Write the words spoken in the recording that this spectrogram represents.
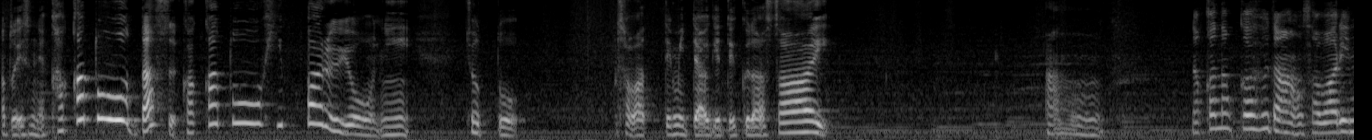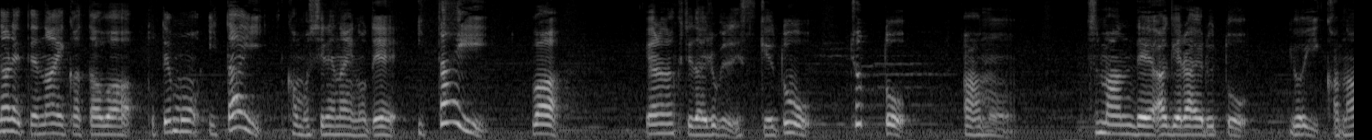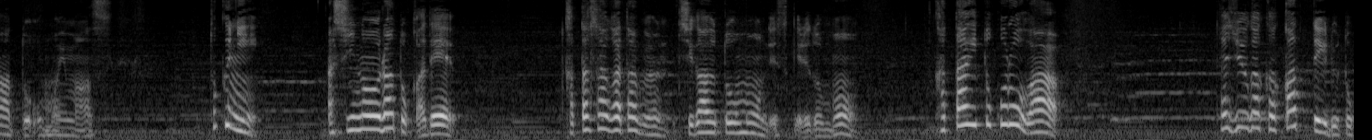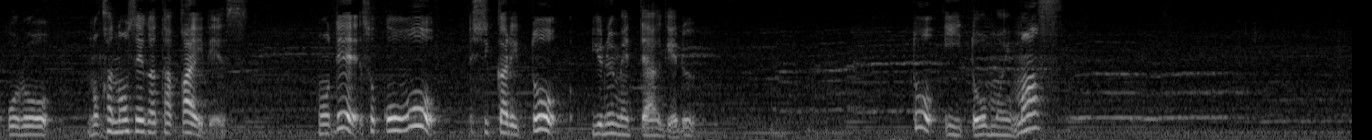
あとですねかかとを出すかかとを引っ張るようにちょっと触ってみてあげてください。あのなかなか普段触り慣れてない方はとても痛いかもしれないので痛いはやらなくて大丈夫ですけどちょっとあのつまんであげられると良いかなと思います。特に足の裏とかで硬さが多分違うと思うんですけれども硬いところは体重がかかっているところの可能性が高いです。のでそこをしっかりと緩めてあげる。といいと思います。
